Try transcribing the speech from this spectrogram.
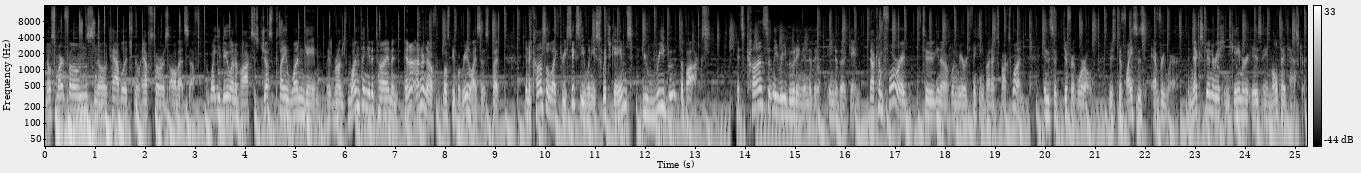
No smartphones, no tablets, no app stores, all that stuff. What you do on a box is just play one game. It runs one thing at a time, and, and I don't know if most people realize this, but in a console like 360, when you switch games, you reboot the box. It's constantly rebooting into the into the game. Now come forward to you know when we were thinking about Xbox One, and it's a different world. There's devices everywhere. The next generation gamer is a multitasker,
